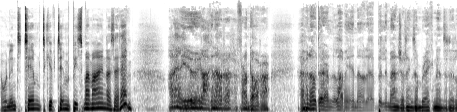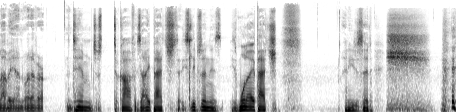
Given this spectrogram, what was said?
I went into Tim to give Tim a piece of my mind. I said, Tim, what are you doing locking out at the front door? I've been out there in the lobby and know, the building manager thinks I'm breaking into the lobby and whatever. And Tim just took off his eye patch that he sleeps in, his, his one eye patch, and he just said, shh.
